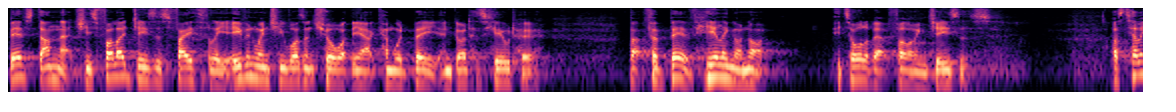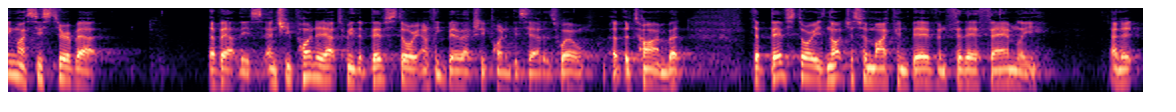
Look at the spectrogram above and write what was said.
Bev's done that. She's followed Jesus faithfully, even when she wasn't sure what the outcome would be, and God has healed her. But for Bev, healing or not, it's all about following Jesus. I was telling my sister about about this, and she pointed out to me that Bev's story, and I think Bev actually pointed this out as well at the time, but that Bev's story is not just for Mike and Bev and for their family, and it,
